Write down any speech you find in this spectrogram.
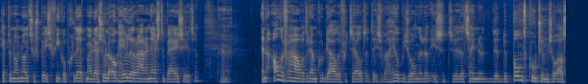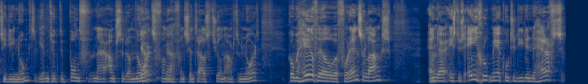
Ik heb er nog nooit zo specifiek op gelet, maar daar zullen ook hele rare nesten bij zitten. En een ander verhaal wat Remco Daalder vertelt, het is wel heel bijzonder. Dat, is het, eh, dat zijn de, de, de pontkoeten, zoals hij die noemt. Je hebt natuurlijk de pont naar Amsterdam-Noord, Ja, van, ja. van het Centraal Station Amsterdam-Noord. Er komen heel veel eh, forensen langs. En daar is dus één groep meerkoeten die in de herfst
